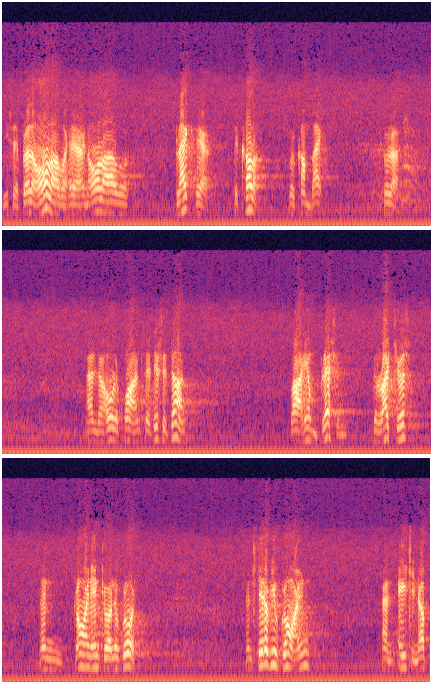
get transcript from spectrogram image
He said, Brother, all our hair and all our black hair, the color will come back to us. And the Holy Quran said, This is done by Him blessing the righteous and growing into a new growth. Instead of you growing and aging up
